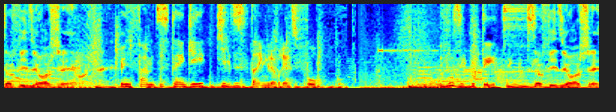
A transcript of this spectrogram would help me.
Sophie Durocher. Une femme distinguée qui distingue le vrai du faux. Vous écoutez Sophie Durocher.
